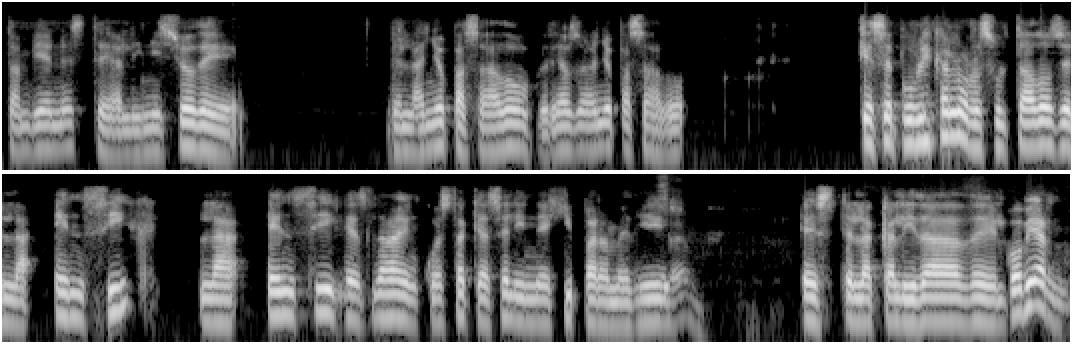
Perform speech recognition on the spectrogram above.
también este, al inicio de, del año pasado, mediados del año pasado, que se publican los resultados de la ENSIG. La ENSIG es la encuesta que hace el INEGI para medir Sí. este, la calidad del gobierno.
